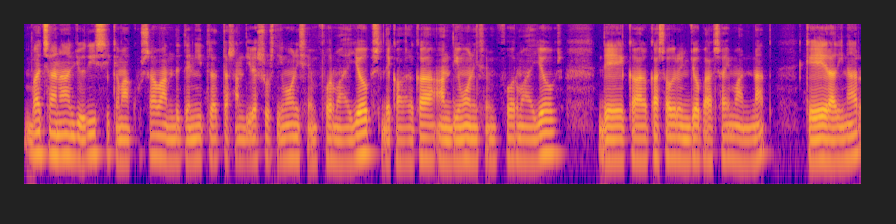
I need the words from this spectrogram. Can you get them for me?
vaig anar al judici que m'acusaven de tenir tractes amb diversos dimonis en forma de llops, de cavalcar amb dimonis en forma de llops, de cavalcar sobre un llop alçaimanat, que era dinar,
